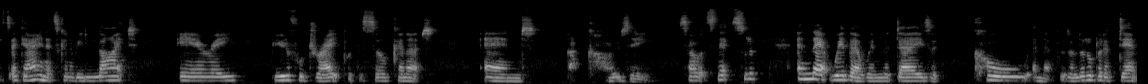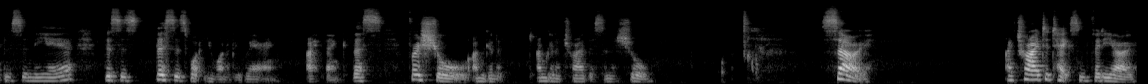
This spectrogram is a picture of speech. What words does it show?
it's again, it's going to be light, airy, beautiful drape with the silk in it, and but cozy. So it's that sort of in that weather when the days are cool and with a little bit of dampness in the air. This is this is what you want to be wearing. I think this for a shawl. I'm gonna I'm gonna try this in a shawl. So I tried to take some video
